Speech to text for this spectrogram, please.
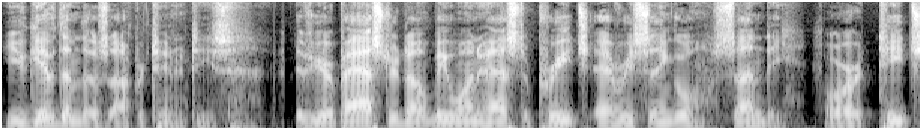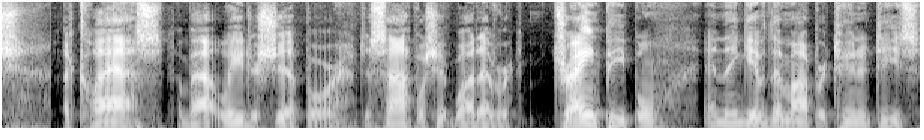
you give them those opportunities. If you're a pastor, don't be one who has to preach every single Sunday or teach a class about leadership or discipleship, whatever. Train people and then give them opportunities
